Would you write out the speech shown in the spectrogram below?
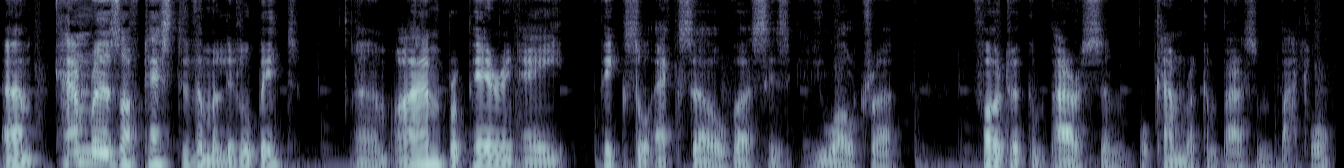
Um, cameras, I've tested them a little bit. Um, I am preparing a Pixel XL versus U Ultra photo comparison or camera comparison battle.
